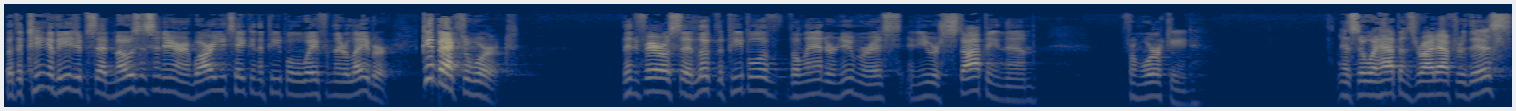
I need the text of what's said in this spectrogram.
But the king of Egypt said, Moses and Aaron, why are you taking the people away from their labor? Get back to work. Then Pharaoh said, Look, the people of the land are numerous, and you are stopping them from working. And so, what happens right after this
